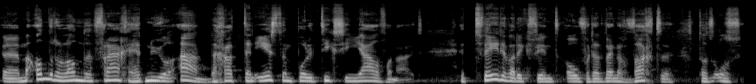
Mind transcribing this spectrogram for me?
Uh, maar andere landen vragen het nu al aan. Daar gaat ten eerste een politiek signaal van uit. Het tweede wat ik vind over dat wij nog wachten tot ons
